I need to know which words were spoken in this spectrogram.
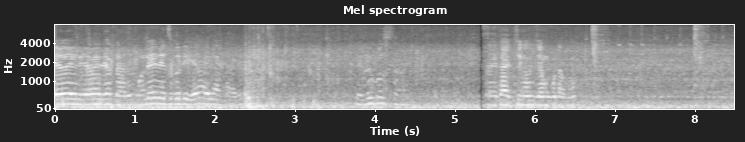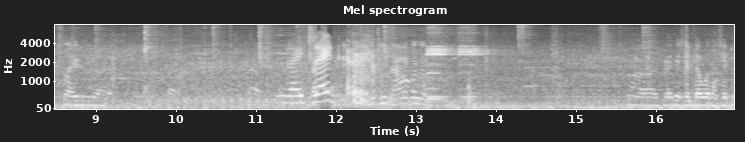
ఏమైంది ఏమైంది అంటారు మొన్న తెచ్చుకుంటే ఏమైంది అంటారు ఎందుకు వస్తాను ఇప్పుడైతే వచ్చినాం జమ్ముకుంటాము స్లైడ్ రైట్ రైట్ ఇప్పుడైతే షెడ్లో పోదాం షెడ్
